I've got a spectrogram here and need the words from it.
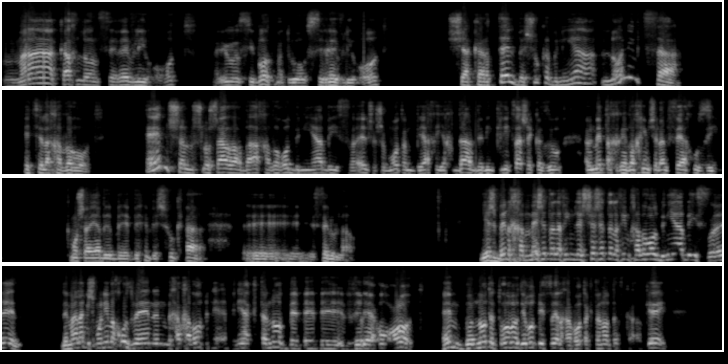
מה כחלון סירב לראות, היו סיבות מדוע הוא סירב לראות, שהקרטל בשוק הבנייה לא נמצא אצל החברות. אין של שלושה או ארבעה חברות בנייה בישראל ששומרות יחדיו במין קריצה שכזו על מתח רווחים של אלפי אחוזים, כמו שהיה בשוק הסלולר. יש בין 5,000 ל-6,000 חברות בנייה בישראל, למעלה מ-80 אחוז מהן הן בכלל חברות בנייה, קטנות ורעועות, הן בונות את רוב הדירות בישראל, החברות הקטנות דווקא, אוקיי?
